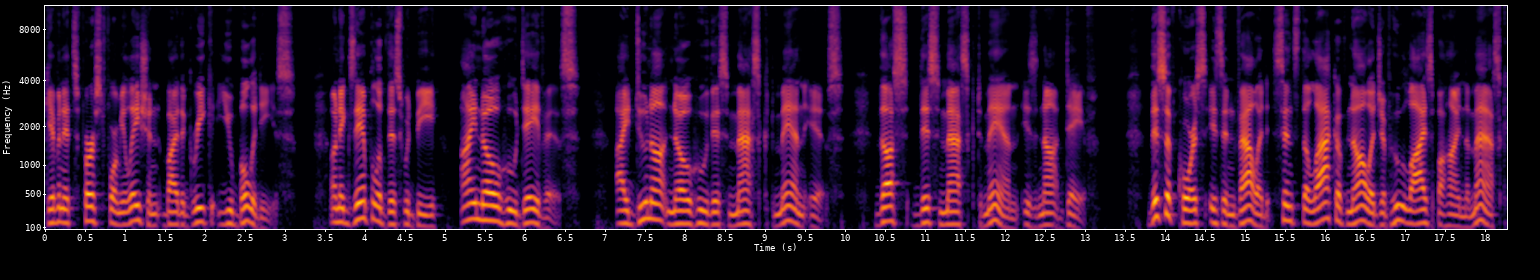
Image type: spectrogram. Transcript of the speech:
given its first formulation by the Greek Eubulides. An example of this would be I know who Dave is. I do not know who this masked man is. Thus, this masked man is not Dave. This, of course, is invalid since the lack of knowledge of who lies behind the mask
